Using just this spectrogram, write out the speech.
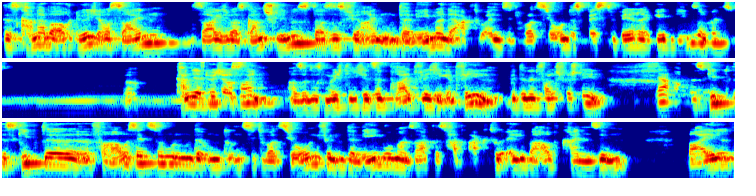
Das kann aber auch durchaus sein, sage ich was ganz Schlimmes, dass es für einen Unternehmer in der aktuellen Situation das Beste wäre, in die Insolvenz. Kann ja durchaus sein. Also das möchte ich jetzt nicht breitflächig empfehlen. Bitte nicht falsch verstehen. Ja. Aber es gibt, es gibt äh, Voraussetzungen und, und, und Situationen für ein Unternehmen, wo man sagt, es hat aktuell überhaupt keinen Sinn, weil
